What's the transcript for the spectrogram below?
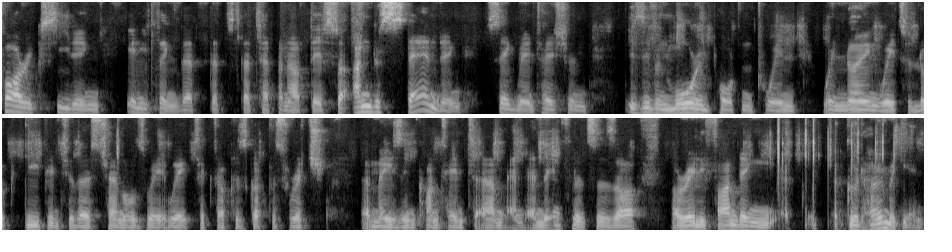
far exceeding anything that that's that's happened out there. So understanding segmentation is even more important when when knowing where to look deep into those channels where where TikTok has got this rich amazing content um, and and the influencers are are really finding a, a good home again.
